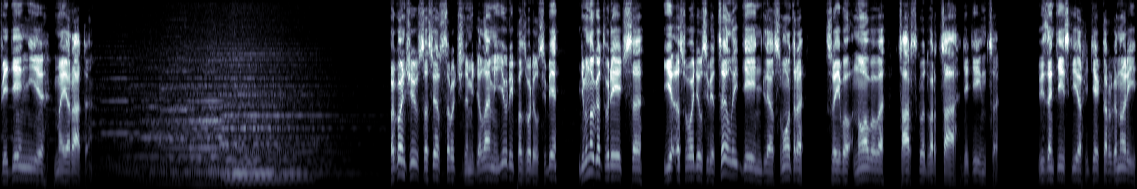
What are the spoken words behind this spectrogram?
Введение майората Покончив со сверхсрочными делами, Юрий позволил себе немного отвлечься и освободил себе целый день для осмотра своего нового царского дворца, детинца. Византийский архитектор Гонорий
